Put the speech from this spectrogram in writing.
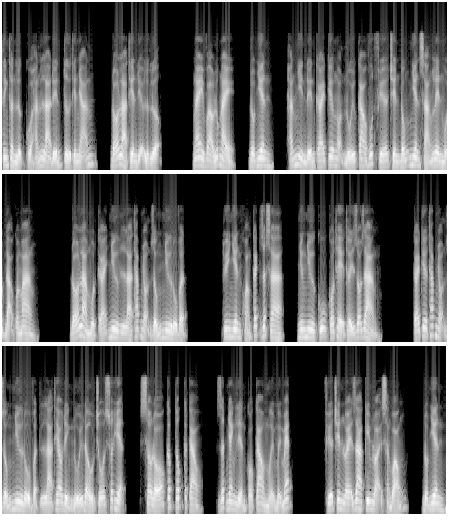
tinh thần lực của hắn là đến từ thiên nhãn, đó là thiên địa lực lượng. Ngay vào lúc này, đột nhiên, hắn nhìn đến cái kia ngọn núi cao vút phía trên bỗng nhiên sáng lên một đạo quan mang. Đó là một cái như là tháp nhọn giống như đồ vật. Tuy nhiên khoảng cách rất xa, nhưng như cũ có thể thấy rõ ràng. Cái kia tháp nhọn giống như đồ vật là theo đỉnh núi đầu chỗ xuất hiện, sau đó cấp tốc cất cao, rất nhanh liền có cao mười mấy mét. Phía trên lóe ra kim loại sáng bóng, đột nhiên,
